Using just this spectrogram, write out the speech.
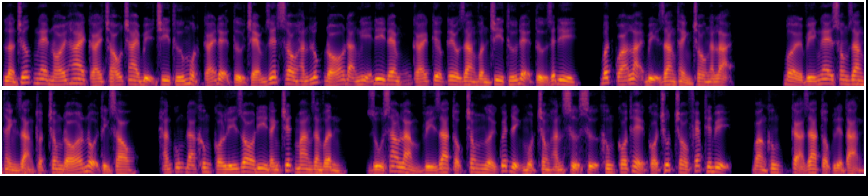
Lần trước nghe nói hai cái cháu trai bị chi thứ một cái đệ tử chém giết sau hắn lúc đó đã nghĩ đi đem cái kêu kêu giang vân chi thứ đệ tử giết đi, bất quá lại bị giang thành cho ngăn lại. Bởi vì nghe xong giang thành giảng thuật trong đó nội tình sau, hắn cũng đã không có lý do đi đánh chết mang giang vân dù sao làm vì gia tộc trong người quyết định một trong hắn xử sự không có thể có chút cho phép thiên vị, bằng không cả gia tộc liền tản.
